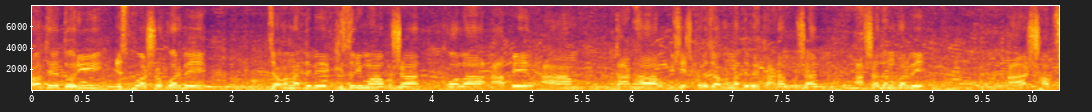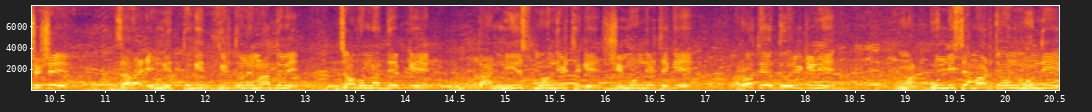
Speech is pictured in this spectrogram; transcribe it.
রথে দড়ি স্পর্শ করবে জগন্নাথদেবের খিচুড়ি মহাপ্রসাদ, কলা, আপেল, আম, কাঁঠাল, বিশেষ করে জগন্নাথদেবের কাঁঠাল প্রসাদ আস্বাদন করবে। আর সবশেষে যারা এই নৃত্য গীত কীর্তনের মাধ্যমে জগন্নাথ দেবকে তার নিজ মন্দির থেকে, শিব মন্দির থেকে রথের দড়ি টেনে গুন্ডিচা মার্জন মন্দির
